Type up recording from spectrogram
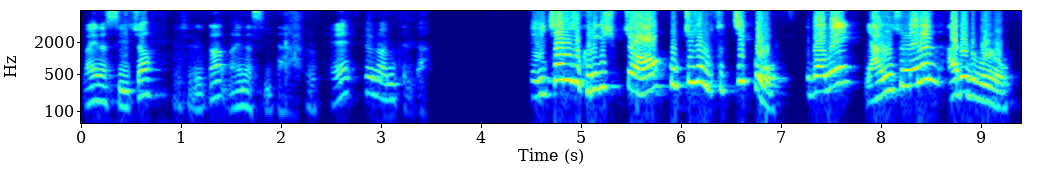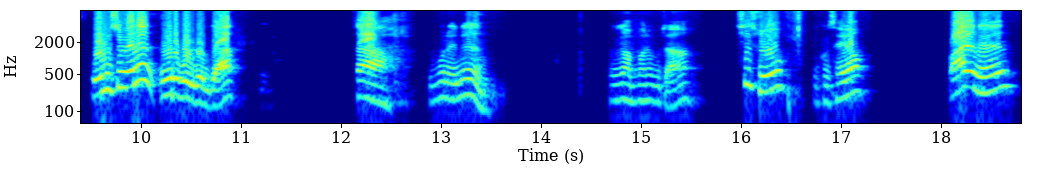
마이너스 2죠? 그래서 여기가 마이너스 2다. 이렇게 표현하면 된다. 네, 2차 함수 그리기 쉽죠? 꼭지점부터 찍고 그 다음에 양수면은 아래로 볼록 음수면은 위로 볼록이야. 자, 이번에는 여기 한번 해보자. 치수 보세요. y는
